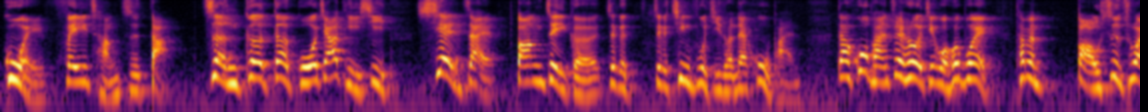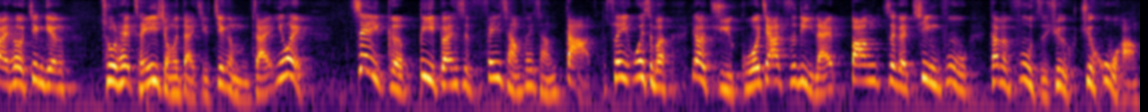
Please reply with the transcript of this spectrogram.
鬼非常之大，整个的国家体系现在帮这个这个这个庆富集团在护盘，但护盘最后的结果会不会他们保释出来以后，竟然？出台陈义雄的代际，这个母灾，因为这个弊端是非常非常大的，所以为什么要举国家之力来帮这个庆父他们父子去去护航？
